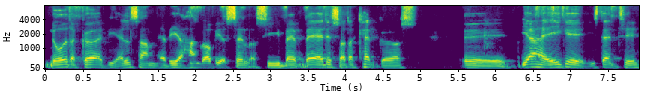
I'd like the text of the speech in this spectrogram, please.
noget, der gør, at vi alle sammen er ved at hanke op i os selv og sige, hvad, hvad er det så, der kan gøres? Øh, jeg er ikke i stand til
